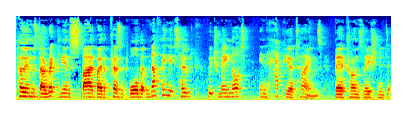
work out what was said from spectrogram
poems directly inspired by the present war, but nothing, it's hoped, which may not in happier times bear translation into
